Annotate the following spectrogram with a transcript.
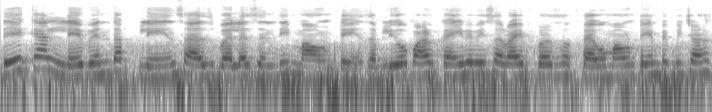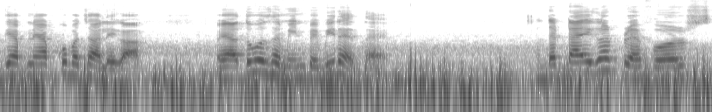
They can live in the plains as well as in the mountains अब लियो लियोपार्ड कहीं पे भी सर्वाइव कर सकता है, वो माउंटेन पे भी चढ़ के अपने आप को बचा लेगा। या तो वो ज़मीन पे भी रहता है। The tiger prefers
